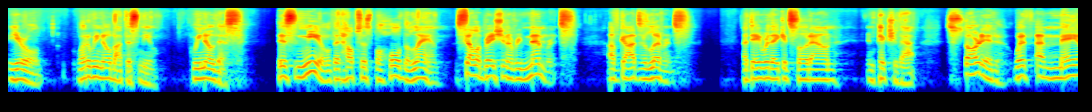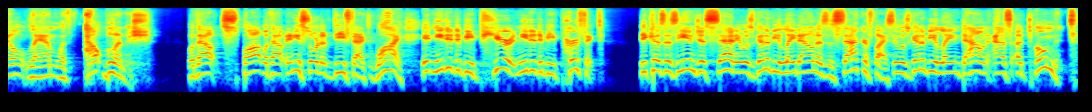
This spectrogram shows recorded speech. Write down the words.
year old. What do we know about this meal? We know this. This meal that helps us behold the lamb, celebration of remembrance of God's deliverance, a day where they could slow down and picture that, started with a male lamb without blemish without spot, without any sort of defect. Why? It needed to be pure, it needed to be perfect. Because as Ian just said, it was going to be laid down as a sacrifice, it was going to be laid down as atonement.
